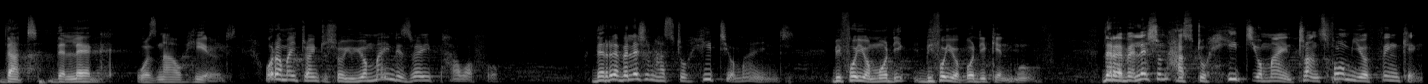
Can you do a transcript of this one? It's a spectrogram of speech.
that the leg was now healed. What am I trying to show you? Your mind is very powerful. The revelation has to hit your mind before your body, before your body can move. The revelation has to hit your mind, transform your thinking.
